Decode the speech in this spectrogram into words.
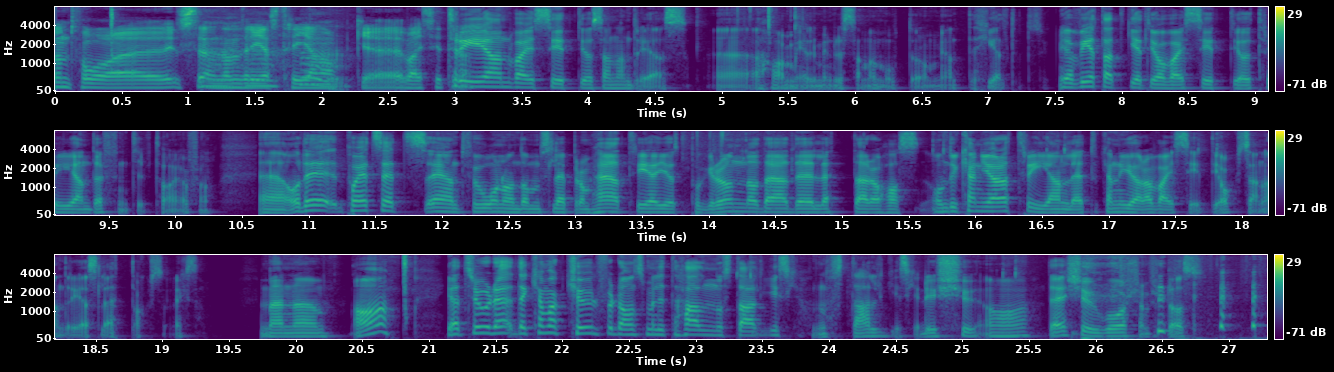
De två, eh, San Andreas, trean och uh, Vice City. Trean, Vice City och San Andreas uh, har mer eller mindre samma motor om jag inte helt Jag vet att GTA Vice City och trean definitivt har i alla fall. Uh, och det, på ett sätt är jag inte förvånad om de släpper de här tre just på grund av det. Det är lättare att ha, om du kan göra trean lätt, då kan du göra Vice City och San Andreas lätt också. Liksom. Men ja, jag tror det, det kan vara kul för de som är lite halvnostalgiska. Nostalgiska, det är, 20, ja, det är 20 år sedan förstås.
